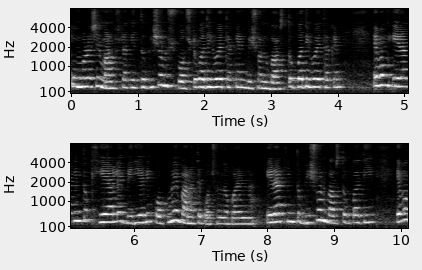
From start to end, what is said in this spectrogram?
কুম্ভ রাশির মানুষরা কিন্তু ভীষণ স্পষ্টবাদী হয়ে থাকেন, ভীষণ বাস্তববাদী হয়ে থাকেন এবং এরা কিন্তু খেয়ালে বিরিয়ানি কখনোই বানাতে পছন্দ করেন না। এরা কিন্তু ভীষণ বাস্তববাদী এবং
